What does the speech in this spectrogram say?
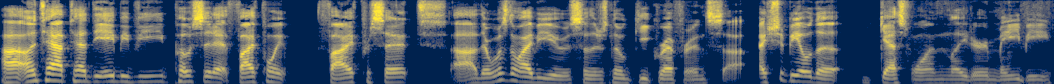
Uh, Untappd had the ABV posted at 5.5%. Uh, there was no IBUs, so there's no geek reference. Uh, I should be able to guess one later, maybe.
